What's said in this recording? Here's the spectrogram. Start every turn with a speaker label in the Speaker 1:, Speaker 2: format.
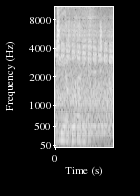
Speaker 1: Energy of life.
